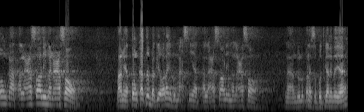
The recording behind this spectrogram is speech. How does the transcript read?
Tongkat al-'asa liman 'asa. Paham ya? Tongkat itu bagi orang yang bermaksiat. Al-'asa liman 'asa. Nah, dulu pernah sebutkan itu ya.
